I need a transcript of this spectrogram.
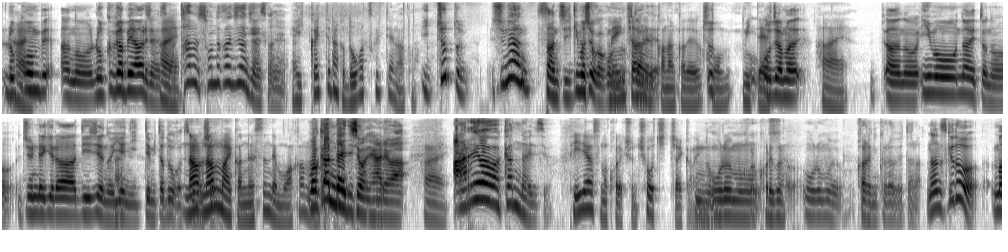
録音部、あの録画部屋あるじゃないですか、はい。多分そんな感じなんじゃないですかね。いや一回行ってなんか動画作りたいなと。ちょっとシノヤンさん家行きましょうかってメイ今度2ンチャンネルかなんかでちょこう見おて。お邪魔。はい。あのイモナイトの準レギュラー DJ の家に行ってみた動画作りなましょう。何枚か盗んでもわかんない。わかんないでしょうねあれは。はい。あれはわかんないですよ、PDS のコレクション超ちっちゃいからう今ん俺もこれぐらい。俺もよ彼に比べたら。なんですけどま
